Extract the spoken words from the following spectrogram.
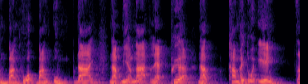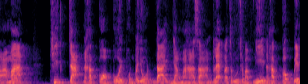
นบางพวก บางกลุ่มได้นับมีอำนาจและเพื่อนับทำให้ตัวเองสามารถ ที่จะนะครับกอบโกยผลประโยชน์ได้อย่างมหาศาล และรัฐธรรมนูญฉบับนี้นะครับก็เป็น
